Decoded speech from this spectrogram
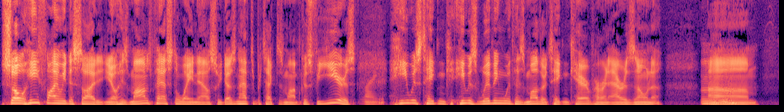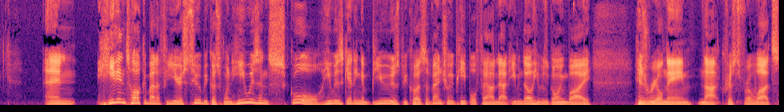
So he finally decided, you know, his mom's passed away now, so he doesn't have to protect his mom because for years Right. he was taking he was living with his mother, taking care of her in Arizona. Mm-hmm. Um, and he didn't talk about it for years too because when he was in school, he was getting abused because eventually people found out, even though he was going by his real name, not Christopher Lutz.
